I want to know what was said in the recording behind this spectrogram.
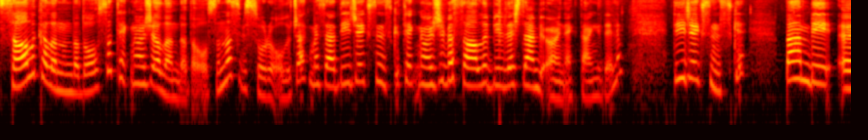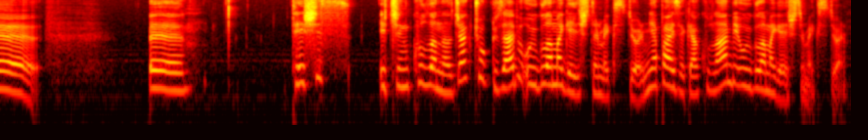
sağlık alanında da olsa teknoloji alanında da olsa nasıl bir soru olacak? Mesela diyeceksiniz ki teknoloji ve sağlığı birleştiren bir örnekten gidelim. Diyeceksiniz ki ben bir e, e, teşhis için kullanılacak çok güzel bir uygulama geliştirmek istiyorum. Yapay zeka kullanan bir uygulama geliştirmek istiyorum.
